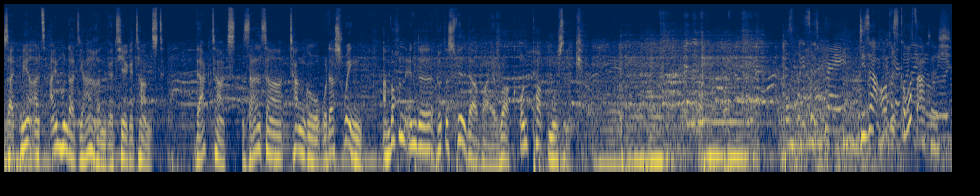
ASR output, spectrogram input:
Seit mehr als 100 Jahren wird hier getanzt. Werktags Salsa, Tango oder Swing. Am Wochenende wird es wilder bei Rock- und Popmusik. Dieser Ort ist großartig.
